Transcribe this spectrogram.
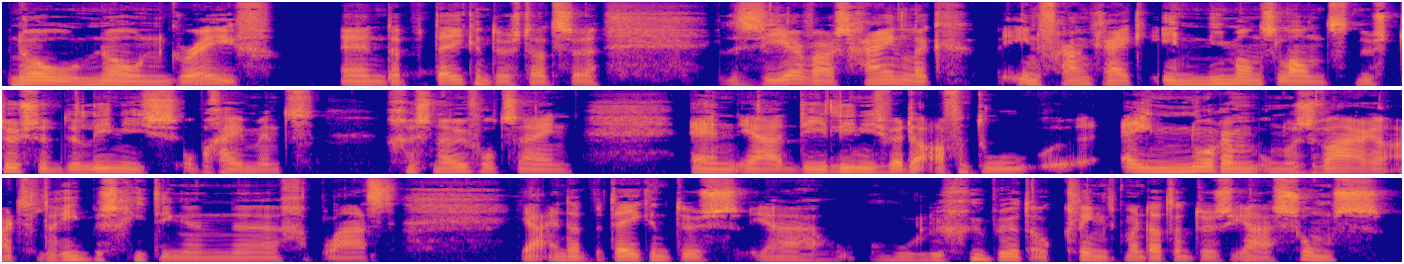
no known grave. En dat betekent dus dat ze zeer waarschijnlijk in Frankrijk in niemands land, dus tussen de linies, op een gegeven moment gesneuveld zijn. En ja, die linies werden af en toe eh, enorm onder zware artilleriebeschietingen uh, geplaatst. Ja, en dat betekent dus, ja, hoe luguber het ook klinkt, maar dat er dus ja, soms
